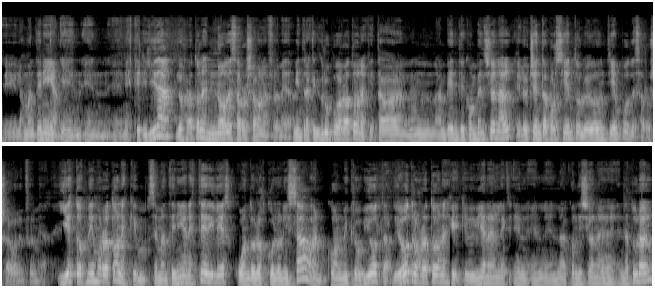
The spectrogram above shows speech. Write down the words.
los mantenían en, en, esterilidad, los ratones no desarrollaban la enfermedad. Mientras que el grupo de ratones que estaba en un ambiente convencional, el 80% luego de un tiempo desarrollaba la enfermedad. Y estos mismos ratones que se mantenían estériles, cuando los colonizaban con microbiota de otros ratones que, que vivían en, en, en, la condición natural,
